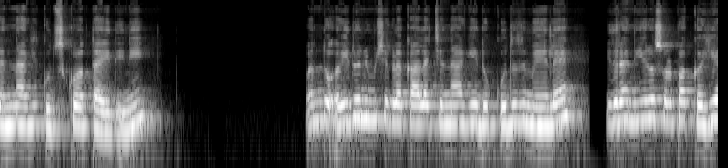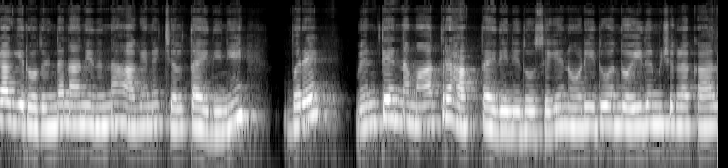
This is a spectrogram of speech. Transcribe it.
ಚೆನ್ನಾಗಿ ಕುದಿಸ್ಕೊಳ್ತಾ ಇದ್ದೀನಿ. ಒಂದು ಐದು ನಿಮಿಷಗಳ ಕಾಲ ಚೆನ್ನಾಗಿ ಇದು ಕುದಿದ ಮೇಲೆ ಇದರ ನೀರು ಸ್ವಲ್ಪ ಕಹಿಯಾಗಿರೋದ್ರಿಂದ ನಾನು ಇದನ್ನು ಹಾಗೇ ಚೆಲ್ತಾ ಇದ್ದೀನಿ. ಬರೀ ಮೆಂತೆಯನ್ನು ಮಾತ್ರ ಹಾಕ್ತಾ ಇದ್ದೀನಿ ದೋಸೆಗೆ. ನೋಡಿ, ಇದು ಒಂದು ಐದು ನಿಮಿಷಗಳ ಕಾಲ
